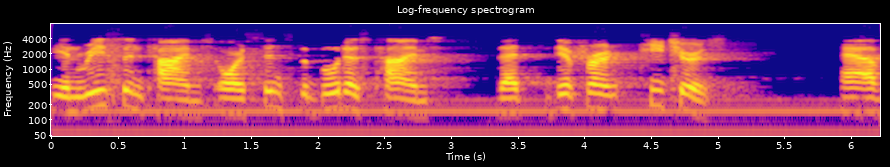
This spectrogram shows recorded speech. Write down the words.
in recent times or since the Buddha's times that different teachers have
